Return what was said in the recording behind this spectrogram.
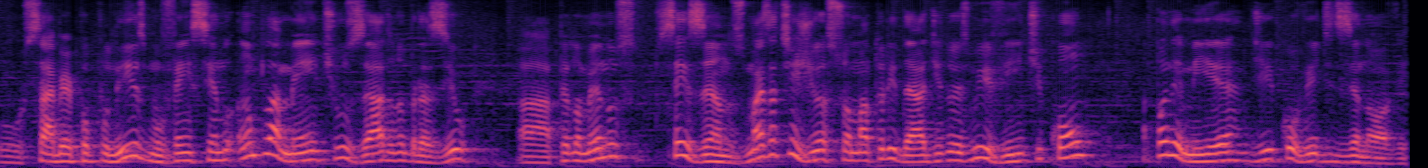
O cyberpopulismo vem sendo amplamente usado no Brasil há pelo menos seis anos, mas atingiu a sua maturidade em 2020 com a pandemia de Covid-19.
